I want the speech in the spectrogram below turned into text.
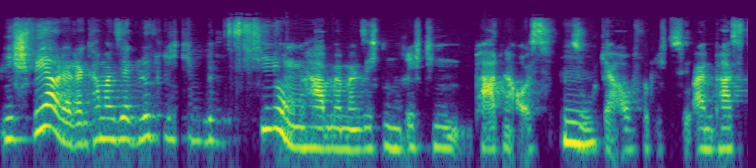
nicht schwer oder dann kann man sehr glückliche Beziehungen haben, wenn man sich einen richtigen Partner aussucht, mhm. der auch wirklich zu einem passt.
